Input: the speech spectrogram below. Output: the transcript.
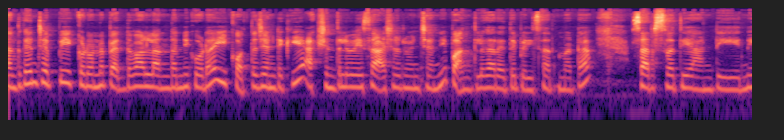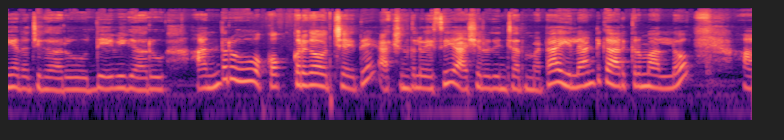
అందుకని చెప్పి ఇక్కడ ఉన్న పెద్దవాళ్ళందరినీ కూడా ఈ కొత్త జంటకి అక్షంతలు వేసి ఆశీర్వదించని పంతులు గారు అయితే పిలిచారనమాట సరస్వతి ఆంటీ నీరజ్ గారు దేవి గారు అందరూ ఒక్కొక్కరుగా వచ్చి అయితే అక్షంతలు వేసి ఆశీర్వదించారనమాట ఇలాంటి కార్యక్రమాల్లో ఆ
